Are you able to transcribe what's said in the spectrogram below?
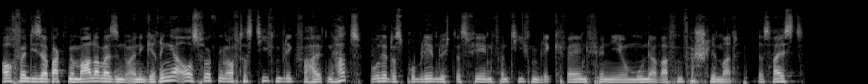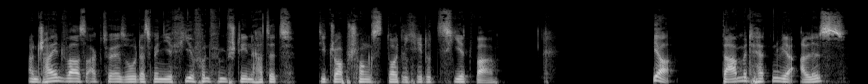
Auch wenn dieser Bug normalerweise nur eine geringe Auswirkung auf das Tiefenblickverhalten hat, wurde das Problem durch das Fehlen von Tiefenblickquellen für Neomuna-Waffen verschlimmert. Das heißt, anscheinend war es aktuell so, dass wenn ihr vier von fünf stehen hattet, die Drop-Chance deutlich reduziert war. Ja, damit hätten wir alles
